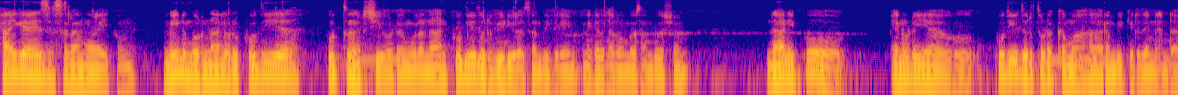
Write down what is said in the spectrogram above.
ஹாய் கைஸ் அஸ்லாம் வலைக்கும் மீண்டும் ஒரு நாள் ஒரு புதிய புத்துணர்ச்சியோடு உங்களை நான் புதியதொரு வீடியோவில் சந்திக்கிறேன். எனக்கு அதில் ரொம்ப சந்தோஷம். நான் இப்போது என்னுடைய ஒரு புதியதொரு தொடக்கமாக ஆரம்பிக்கிறது என்னென்ற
